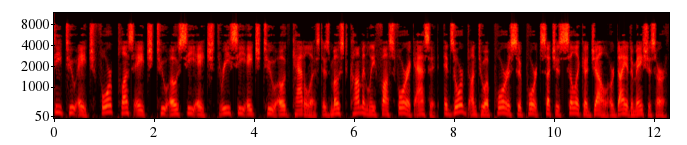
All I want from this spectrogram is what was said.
C2H4 plus H2OCH3CH2O. The catalyst is most commonly phosphoric acid, adsorbed onto a porous support such as silica gel or diatomaceous earth.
